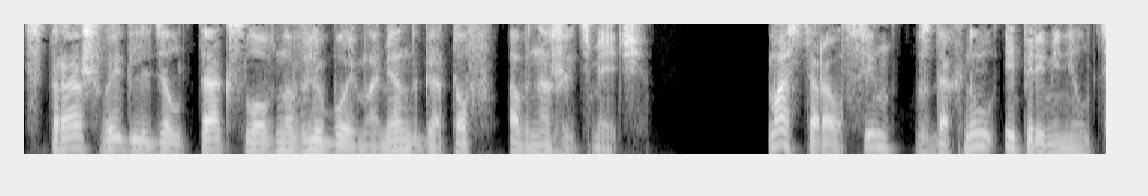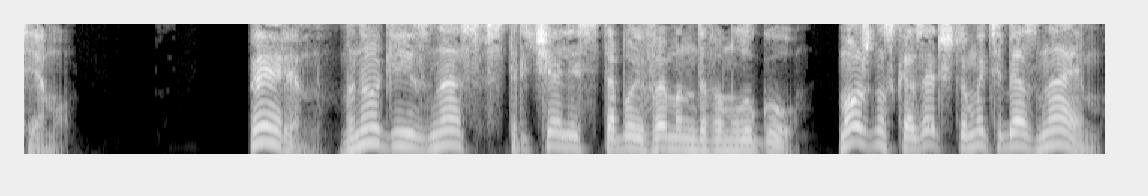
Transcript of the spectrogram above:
страж выглядел так, словно в любой момент готов обнажить меч. Мастер Алсин вздохнул и переменил тему. «Перин, многие из нас встречались с тобой в Эммондовом лугу. Можно сказать, что мы тебя знаем.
